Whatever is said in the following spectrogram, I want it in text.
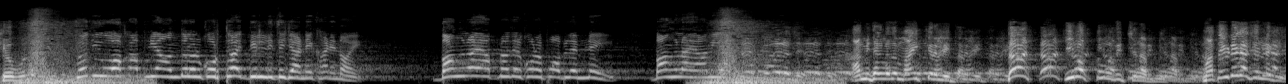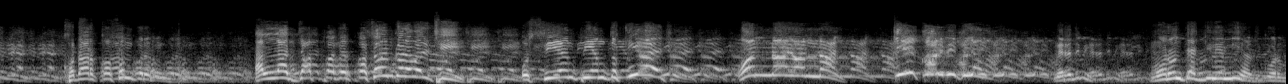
কেউ বলে? যদি ওয়াকআপ নিয়ে আন্দোলন করতে হয় দিল্লিতে যান এখানে নয়। বাংলায় আপনাদের কোনো প্রবলেম নেই। বাংলায় আমি আছি। আমি থাকলে তো মাইক কেড়ে নিতাম। কি বক্তব্য দিচ্ছেন আপনি? মাথায় উঠে গেছেন নাকি? খোদার কসম করে বলছি। আল্লাহ জাতপাকের কসম করে বলছি। ও সিএম পিএম তো কি হয়েছে? অন্যায় অন্যায়। কি করবি তুই আমার মেরে দিবি? মরণ তো একদিন এমনি হবে। করব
